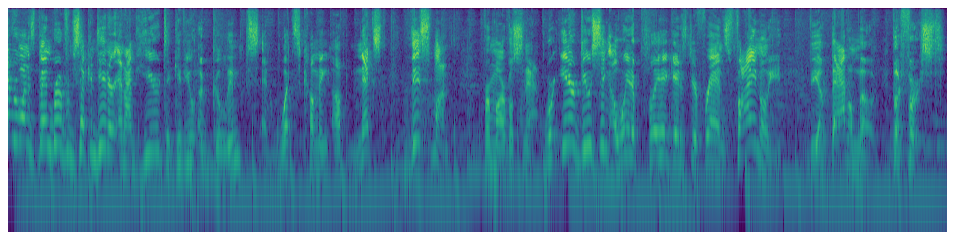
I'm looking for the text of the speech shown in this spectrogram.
everyone, it's Ben Brode from Second Dinner, and I'm here to give you a glimpse at what's coming up next this month for Marvel Snap. We're introducing a way to play against your friends, finally, via battle mode. But first,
